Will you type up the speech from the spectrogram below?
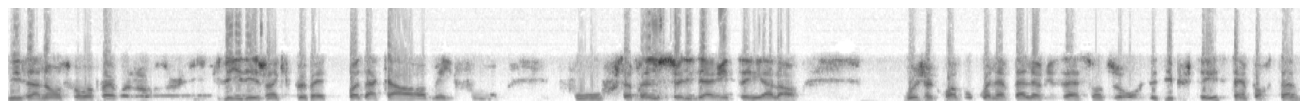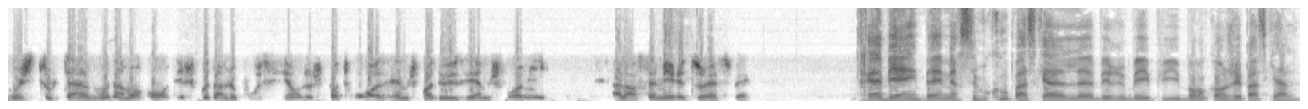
les annonces qu'on va faire aujourd'hui. Puis il y a des gens qui peuvent être pas d'accord, mais il faut, faut, ça prend une solidarité. Alors, moi, je crois beaucoup à la valorisation du rôle de député. C'est important. Moi, je dis tout le temps, moi, dans mon comté, je suis pas dans l'opposition. Je suis pas troisième, je suis pas deuxième, je suis premier. Alors, ça mérite du respect. Très bien. Ben, merci beaucoup, Pascal Bérubé, puis bon congé, Pascal.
